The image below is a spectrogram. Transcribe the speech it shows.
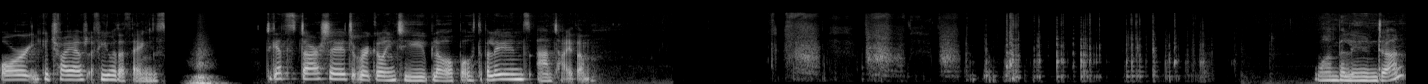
or you could try out a few other things. To get started, we're going to blow up both the balloons and tie them. One balloon done.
